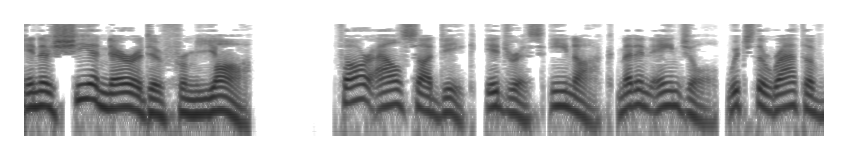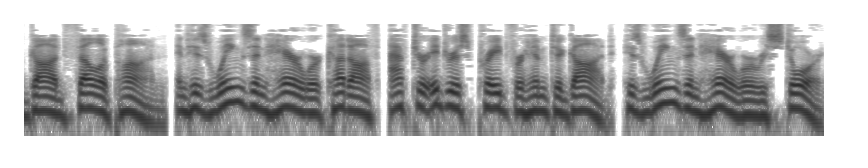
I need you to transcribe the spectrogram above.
In a Shia narrative from Ya. Far al-Sadiq, Idris Enoch met an angel, which the wrath of God fell upon, and his wings and hair were cut off. After Idris prayed for him to God, his wings and hair were restored.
